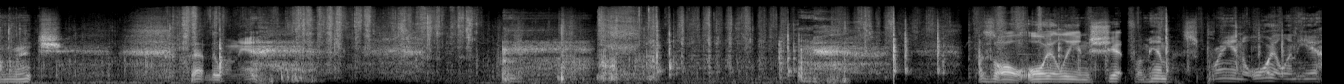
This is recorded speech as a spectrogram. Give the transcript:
Allen wrench. What's that doing there? This is all oily and shit from him spraying the oil in here.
